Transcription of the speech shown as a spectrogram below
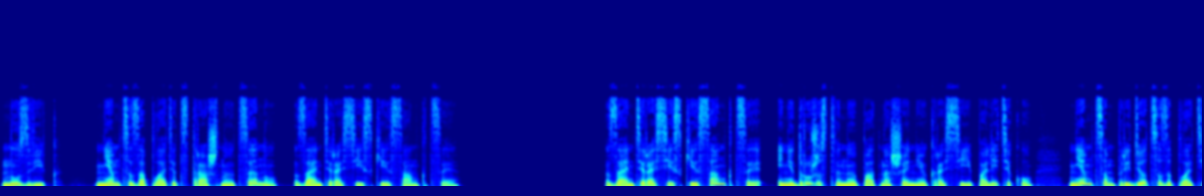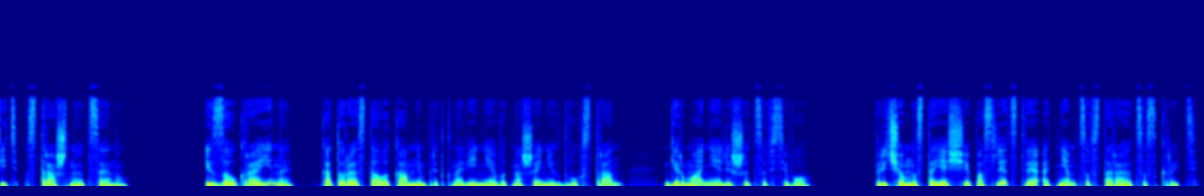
Нузвик. Немцы заплатят страшную цену за антироссийские санкции. За антироссийские санкции и недружественную по отношению к России политику немцам придется заплатить страшную цену. Из-за Украины, которая стала камнем преткновения в отношениях двух стран, Германия лишится всего. Причем настоящие последствия от немцев стараются скрыть.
